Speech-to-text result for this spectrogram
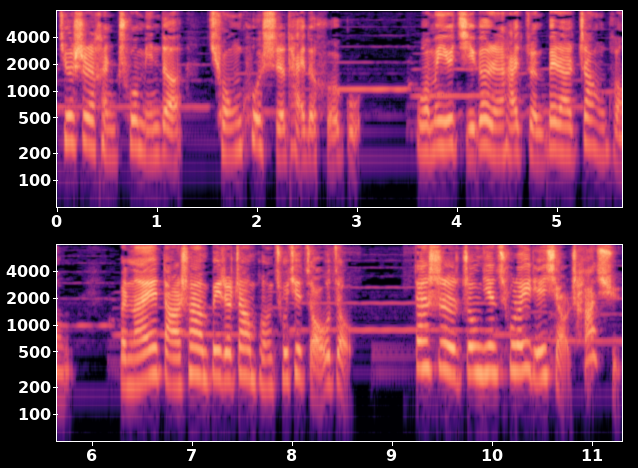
就是很出名的穷库什台的河谷。我们有几个人还准备了帐篷，本来打算背着帐篷出去走走，但是中间出了一点小插曲，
